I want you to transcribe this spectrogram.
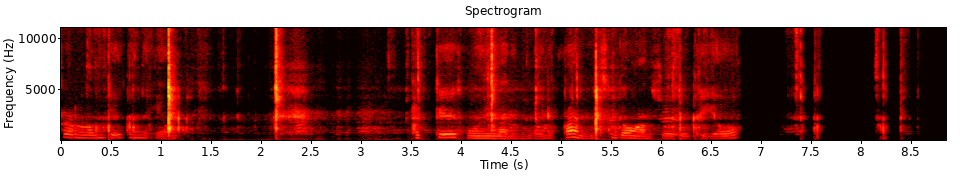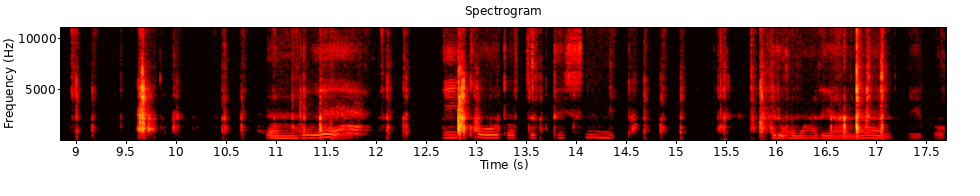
썰렁 되네요. 밖에 소리 나는 거니까 신경 안 써도 돼요. 연도에 이거 더 세트 있습니다. 그리고 마리아는 이거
